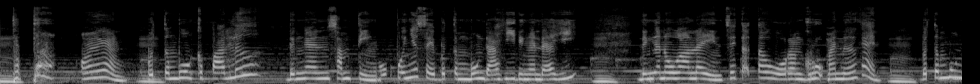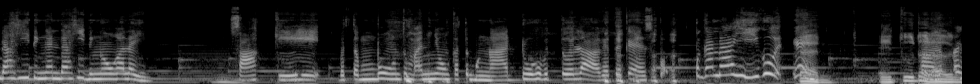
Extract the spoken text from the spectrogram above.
Hmm. Oh, kan? Hmm. Bertembung kepala dengan something. Rupanya saya bertembung dahi dengan dahi Hmm. dengan orang lain. Saya tak tahu orang grup mana kan. Hmm. Bertembung dahi dengan dahi dengan orang lain. Hmm. Sakit. Bertembung tu maknanya orang kata mengaduh betul lah. Kata kan. Sebab pegang dahi kot kan. Kan Itu dah Ah, lah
